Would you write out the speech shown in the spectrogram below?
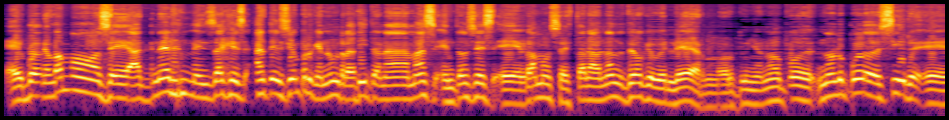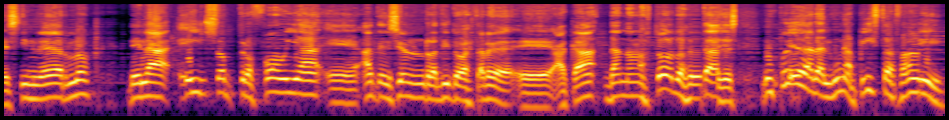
Eh, bueno, vamos eh, a tener mensajes. Atención, porque en un ratito nada más, entonces eh, vamos a estar hablando. Tengo que leerlo, Ortuño. No lo puedo, no lo puedo decir eh, sin leerlo. De la eisoptrofobia. Eh, atención, en un ratito va a estar eh, acá dándonos todos los detalles. ¿Nos puede dar alguna pista, Fabi?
